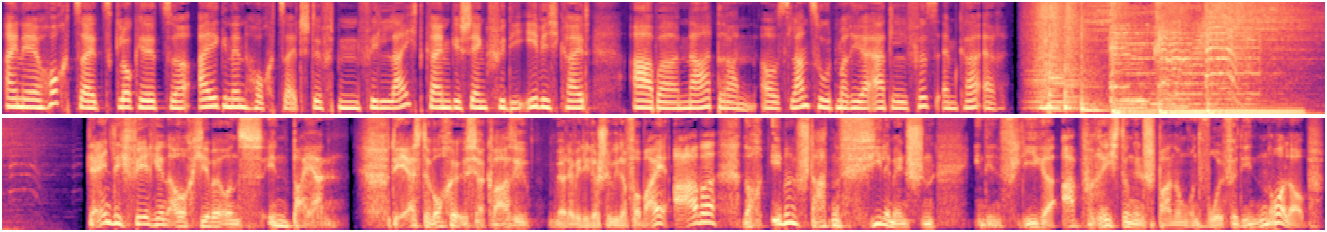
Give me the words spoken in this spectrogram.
Eine Hochzeitsglocke zur eigenen Hochzeit stiften, vielleicht kein Geschenk für die Ewigkeit, aber nah dran. Aus Landshut Maria Ertl fürs MKR. Ja, endlich Ferien auch hier bei uns in Bayern. Die erste Woche ist ja quasi mehr oder weniger schon wieder vorbei, aber noch immer starten viele Menschen in den Flieger ab Richtung Entspannung und wohlverdienten Urlaub.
